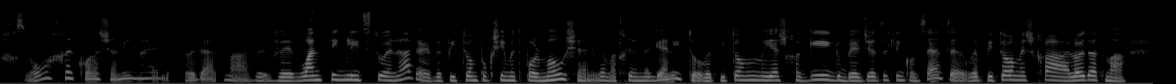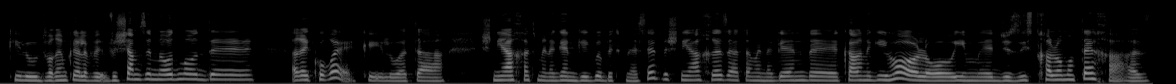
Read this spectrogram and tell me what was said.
אחזור אחרי כל השנים האלה? לא יודעת מה, ו-one thing leads to another, ופתאום פוגשים את פול מוטיאן, ומתחילים לנגן איתו, ופתאום יש לך גיג ב-Jazz at Lincoln Center, ופתאום יש לך, לא יודעת מה, כאילו דברים כאלה, ושם זה מאוד מאוד... Uh, הרי קורה, כאילו, אתה שנייה אחת מנגן גיג בבית כנסת, ושנייה אחרי זה אתה מנגן בקרנגי הול, או עם אה, ג'אזיסט חלומותיך, אז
